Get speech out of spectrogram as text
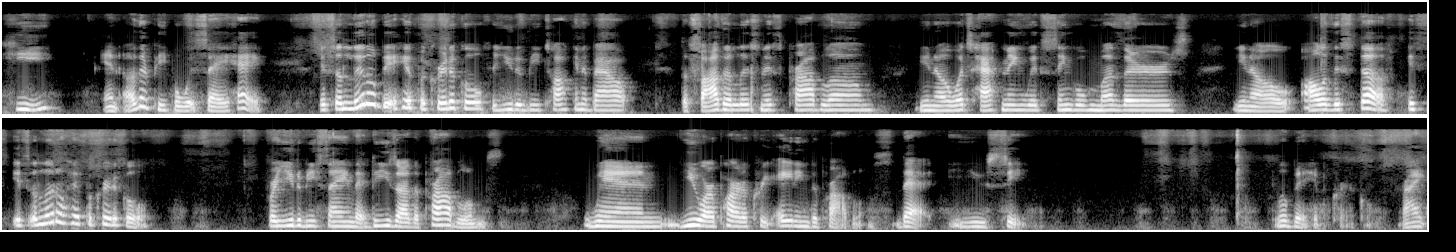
he and other people would say, hey, it's a little bit hypocritical for you to be talking about the fatherlessness problem, you know, what's happening with single mothers, you know, all of this stuff, it's it's a little hypocritical for you to be saying that these are the problems when you are part of creating the problems that you see. A little bit hypocritical, right?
